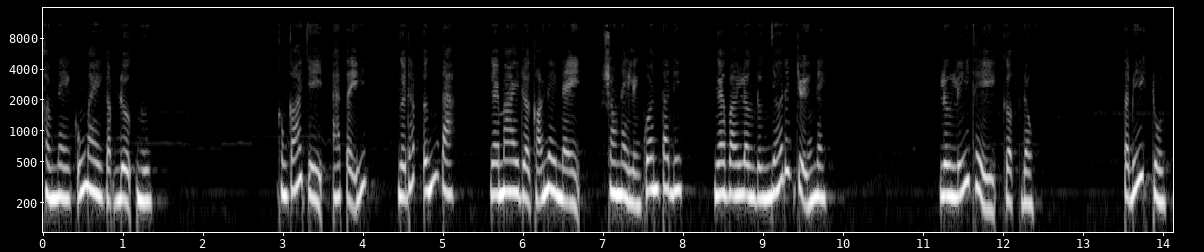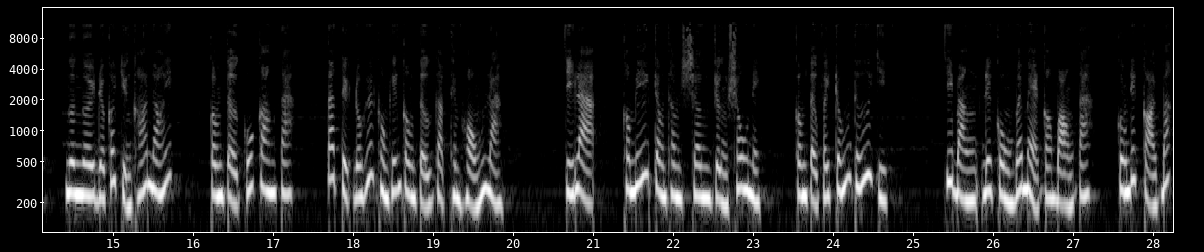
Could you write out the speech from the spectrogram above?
hôm nay cũng may gặp được người "Không có gì, A tỷ, người đáp ứng ta, ngày mai rời khỏi nơi này, sau này liền quên ta đi, ngàn vạn lần đừng nhớ đến chuyện này." Lương Lý Thị gật đầu. "Ta biết rồi, người người đều có chuyện khó nói, công tử cứu con ta, ta tuyệt đối không khiến công tử gặp thêm hỗn loạn. Chỉ là không biết trong thâm sơn rừng sâu này, công tử phải trốn thứ gì? Chỉ bằng đi cùng với mẹ con bọn ta, cùng đi cõi Bắc."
